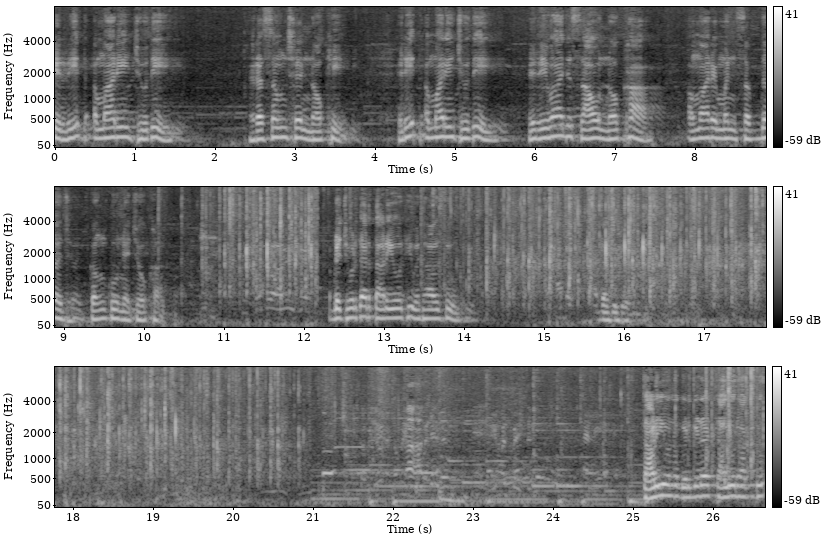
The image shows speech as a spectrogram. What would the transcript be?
કે રીત અમારી જુદી, રસમ છે નોખી. રીત અમારી જુદી, રિવાજ સાવ નોખા. અમારે મન શબ્દ જ કંકુ ને ચોખા. આપણે જોરદાર તાળીઓથી વધાવશું. તાળીઓનો ગડગડાટ ચાલુ રાખજો.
